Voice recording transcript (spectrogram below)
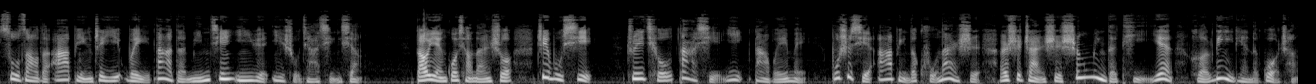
塑造的阿炳这一伟大的民间音乐艺术家形象。导演郭晓楠说：“这部戏追求大写意、大唯美，不是写阿炳的苦难史，而是展示生命的体验和历练的过程。”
